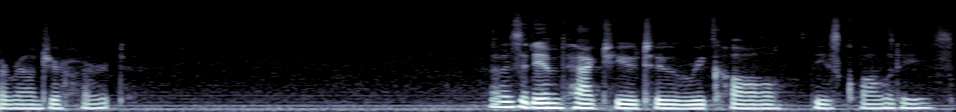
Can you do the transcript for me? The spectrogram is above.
around your heart. How does it impact you to recall these qualities?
